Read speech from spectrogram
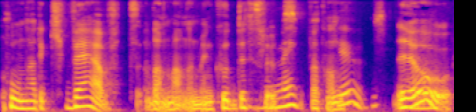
hon hade kvävt den mannen med en kudde till slut. Men för att han, gud. Jo!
